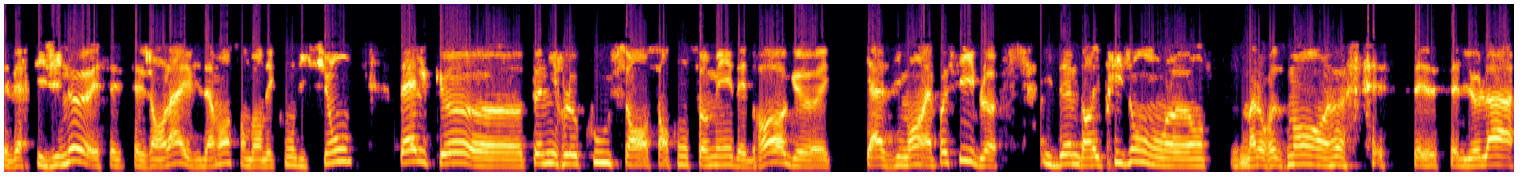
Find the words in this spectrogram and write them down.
vertigineux. Et ces gens-là, évidemment, sont dans des conditions telles que euh, tenir le coup sans, sans consommer des drogues est quasiment impossible. Idem dans les prisons. Euh, malheureusement, ces, ces lieux-là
